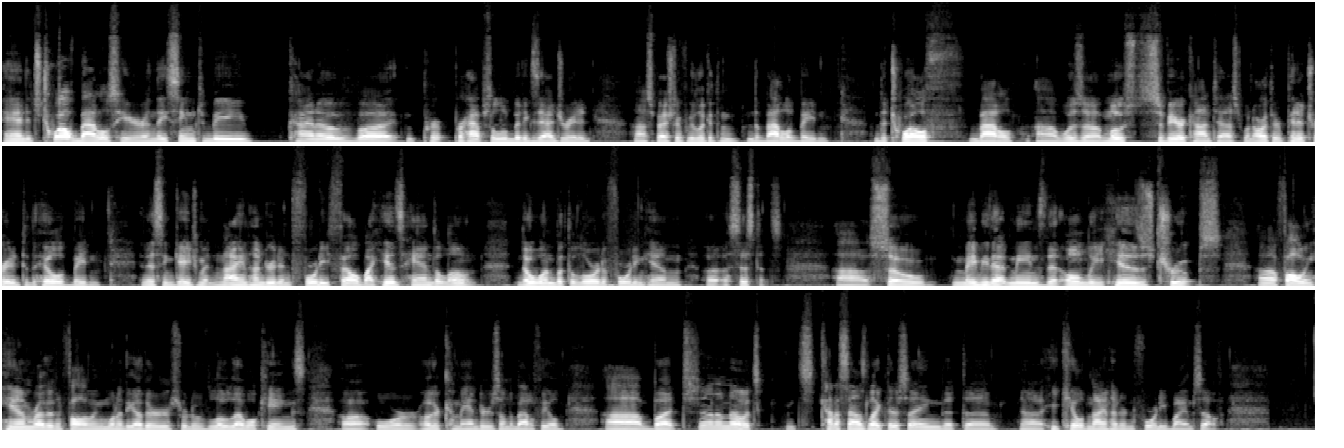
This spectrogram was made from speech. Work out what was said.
And it's 12 battles here, and they seem to be kind of uh, per perhaps a little bit exaggerated, uh, especially if we look at the, the, Battle of Badon. The 12th battle was a most severe contest when Arthur penetrated to the hill of Badon. In this engagement, 940 fell by his hand alone, no one but the Lord affording him uh, assistance. Uh, so maybe that means that only his troops uh, following him rather than following one of the other sort of low level kings uh, or other commanders on the battlefield. Uh, but I don't know, it's, it's kind of sounds like they're saying that uh, he killed 940 by himself.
